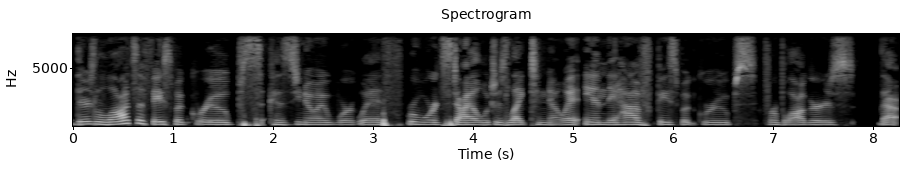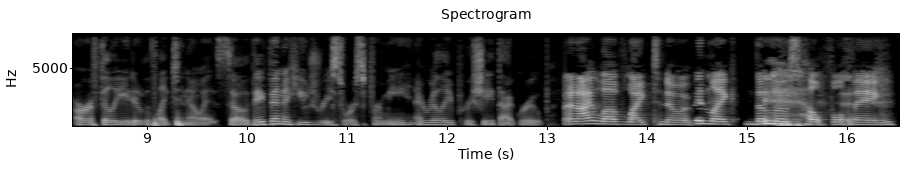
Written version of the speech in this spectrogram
There's lots of Facebook groups because, you know, I work with Reward Style, which is like to know it, and they have Facebook groups for bloggers that are affiliated with Like to Know It. So they've been a huge resource for me. I really appreciate that group. And I love Like to Know It. Been like the most helpful thing.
